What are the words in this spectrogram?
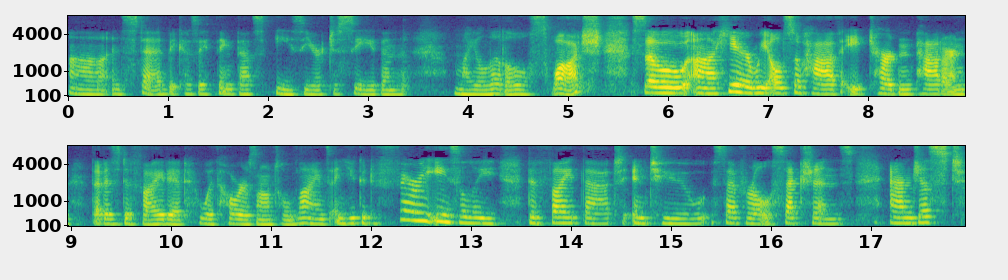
uh, instead because I think that's easier to see than my little swatch. So uh, here we also have a tartan pattern that is divided with horizontal lines and you could very easily divide that into several sections and just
